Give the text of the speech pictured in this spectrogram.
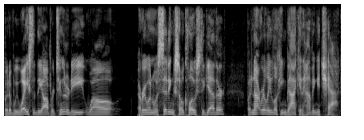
But if we wasted the opportunity, well, everyone was sitting so close together, but not really looking back and having a chat.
